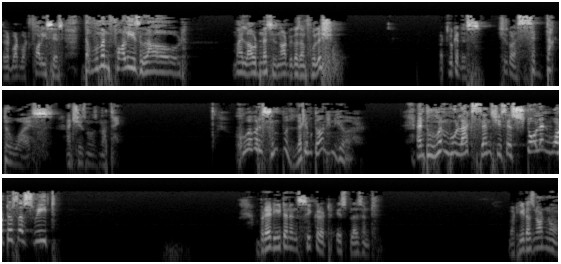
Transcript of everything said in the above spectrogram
What, what Folly says. The woman Folly is loud. My loudness is not because I'm foolish. But look at this. She's got a seductive voice and she knows nothing. Whoever is simple, let him turn in here. And to him who lacks sense, she says, stolen waters are sweet. Bread eaten in secret is pleasant. But he does not know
